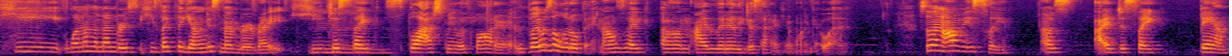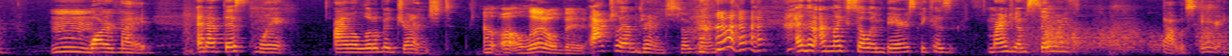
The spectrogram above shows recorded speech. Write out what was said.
He one of the members, he's like the youngest member, right? He just like Mm. splashed me with water. But it was a little bit. And I was like, um, I literally just said I didn't want to get wet. So then obviously I was I just like bam, Mm, water fight. And at this point, I'm a little bit drenched. A, a little bit. Actually, I'm drenched, okay? and then I'm like so embarrassed because, mind you, I'm still wearing. That was scary.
